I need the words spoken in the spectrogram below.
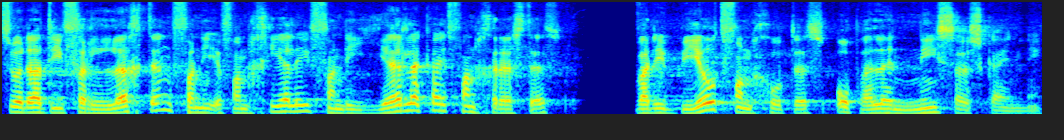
Sodat die verligting van die evangelie van die heerlikheid van Christus wat die beeld van God is op hulle nie sou skyn nie.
